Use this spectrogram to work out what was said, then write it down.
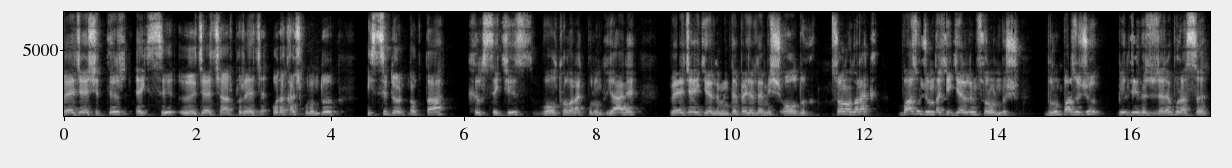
VC eşittir eksi IC çarpı RC. O da kaç bulundu? Eksi 4.48 volt olarak bulundu. Yani VC geriliminde belirlemiş olduk. Son olarak baz ucundaki gerilim sorulmuş. Bunun baz ucu bildiğiniz üzere burası.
